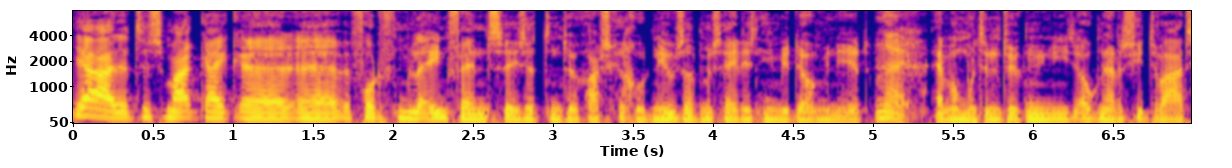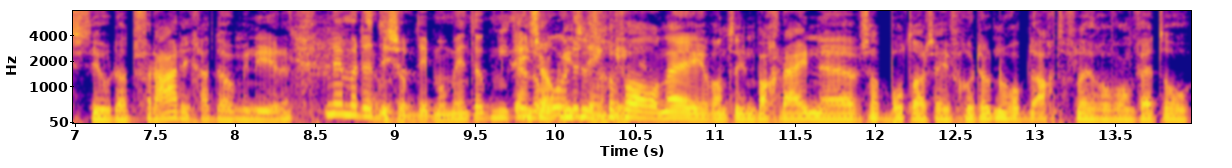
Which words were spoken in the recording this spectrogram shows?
ja het is, maar kijk, eh, eh, voor de Formule 1-fans is het natuurlijk hartstikke goed nieuws dat Mercedes niet meer domineert. Nee. En we moeten natuurlijk nu niet ook naar de situatie stil dat Ferrari gaat domineren. nee, maar dat is op dit moment ook niet aan is de ook orde, niet het denk ik. geval. Nee, want in Bahrein eh, zat Bottas even goed ook nog op de achtervleugel van Vettel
